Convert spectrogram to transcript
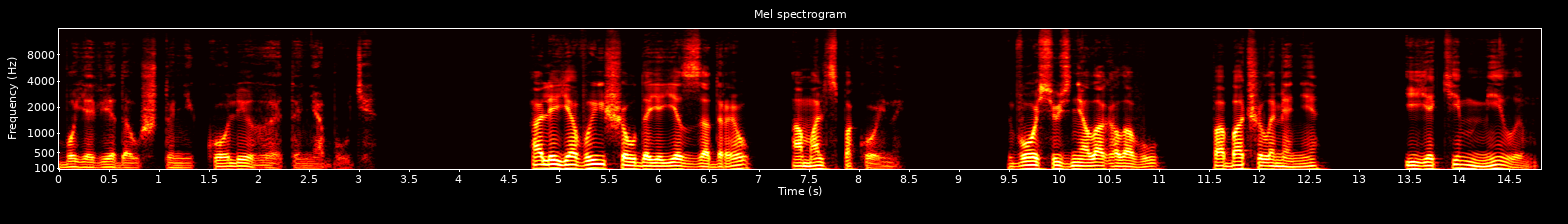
бо я ведаў, што ніколі гэта не будзе. Але я выйшаў да яе з-за дрэў амаль спакойны. Вось узняла галаву, пабачыла мяне і якім мілым,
